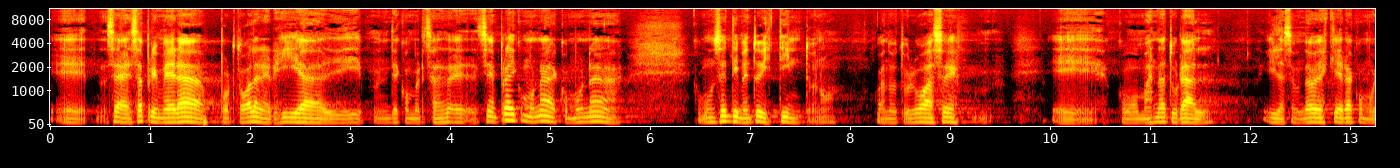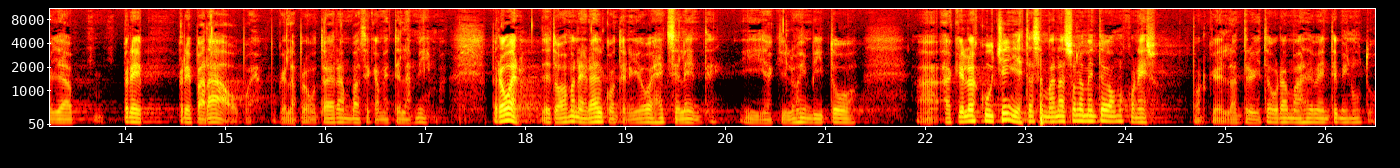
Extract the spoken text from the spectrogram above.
eh, o sea, esa primera, por toda la energía y de conversar, eh, siempre hay como, una, como, una, como un sentimiento distinto, ¿no? Cuando tú lo haces eh, como más natural y la segunda vez que era como ya preparado, pues, porque las preguntas eran básicamente las mismas. Pero bueno, de todas maneras el contenido es excelente y aquí los invito a, a que lo escuchen y esta semana solamente vamos con eso, porque la entrevista dura más de 20 minutos,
